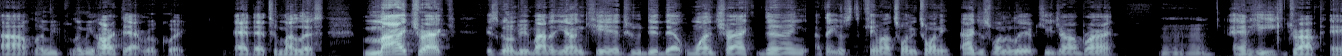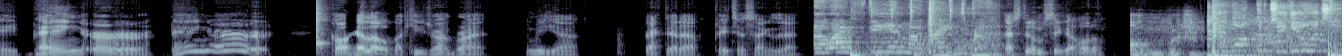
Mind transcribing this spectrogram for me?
Um, let me let me heart that real quick. Add that to my list. My track is going to be about a young kid who did that one track during I think it was came out 2020. I just want to live. Keedron Bryant. Mm-hmm. And he dropped a banger, banger called Hello by Keedron Bryant. Let me uh, back that up. Play 10 seconds of that. Dreams, That's still Masego. Hold on. Oh, walk up to you and say,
